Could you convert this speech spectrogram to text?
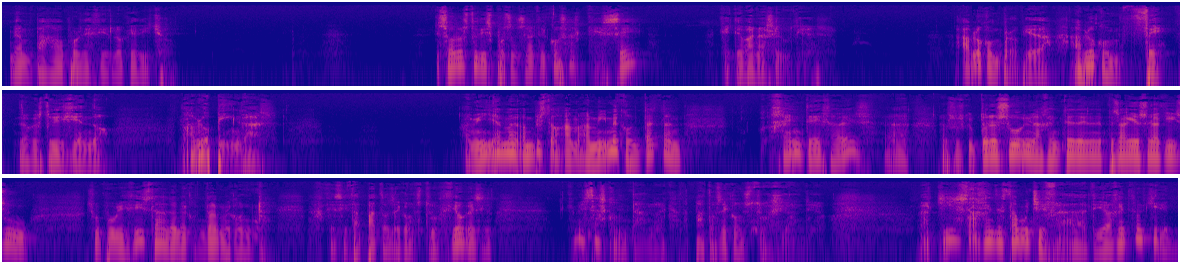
me han pagado por decir lo que he dicho. Solo estoy dispuesto a enseñarte cosas que sé que te van a ser útiles. Hablo con propiedad, hablo con fe de lo que estoy diciendo. No hablo pingas. A mí ya me han visto, a, mí me contactan gente, ¿sabes? los suscriptores suben y la gente de, pensar que yo soy aquí su, su publicista. Entonces me contó, me que si zapatos de construcción, que si... ¿Qué me estás contando de zapatos de construcción, tío? Aquí esa gente está muy chifrada, tío. La gente no quiere...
